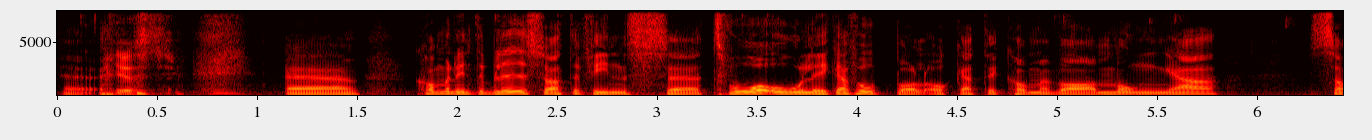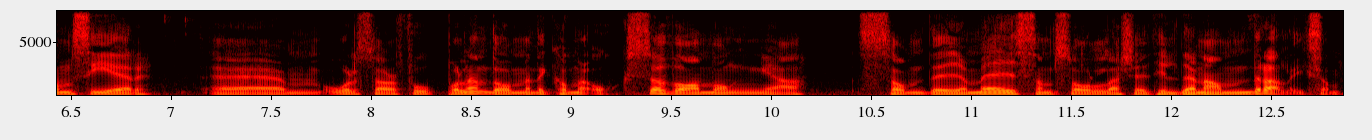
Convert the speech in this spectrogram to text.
Eh, Just. Eh, kommer det inte bli så att det finns eh, två olika fotboll och att det kommer vara många som ser ehm, All-star-fotbollen då, men det kommer också vara många som dig och mig som sållar sig till den andra liksom?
